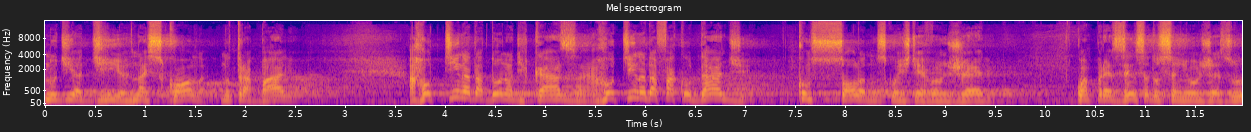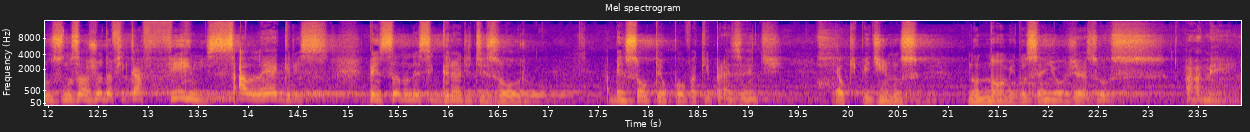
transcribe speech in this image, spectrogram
no dia a dia, na escola, no trabalho. A rotina da dona de casa, a rotina da faculdade, consola-nos com este Evangelho, com a presença do Senhor Jesus, nos ajuda a ficar firmes, alegres, pensando nesse grande tesouro. Abençoa o teu povo aqui presente. É o que pedimos no nome do Senhor Jesus. Amém.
